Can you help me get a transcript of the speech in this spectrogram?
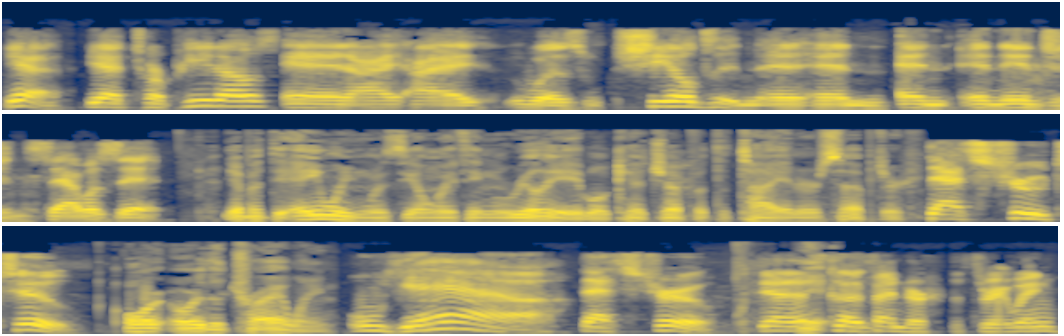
Yeah, yeah, torpedoes, and I, I was shields and and and, and engines. That was it. Yeah, but the A wing was the only thing really able to catch up with the Tie Interceptor That's true too. Or or the Tri wing, Oh yeah, that's true. Yeah, that's Hey. the Defender, the three wing.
